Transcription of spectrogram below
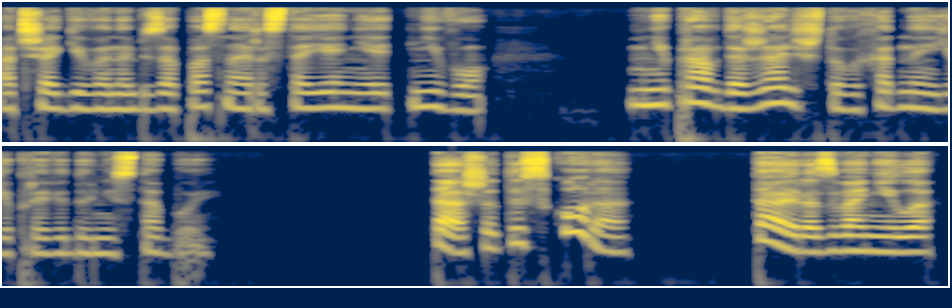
Отшагиваю на безопасное расстояние от него. Мне правда жаль, что выходные я проведу не с тобой. «Таша, ты скоро?» Тайра звонила.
